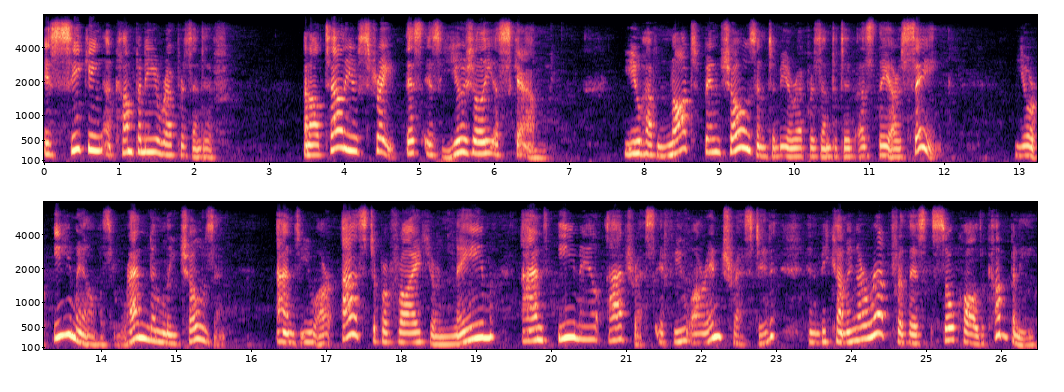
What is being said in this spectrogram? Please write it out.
is seeking a company representative. And I'll tell you straight, this is usually a scam. You have not been chosen to be a representative, as they are saying. Your email was randomly chosen, and you are asked to provide your name and email address if you are interested in becoming a rep for this so called company.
